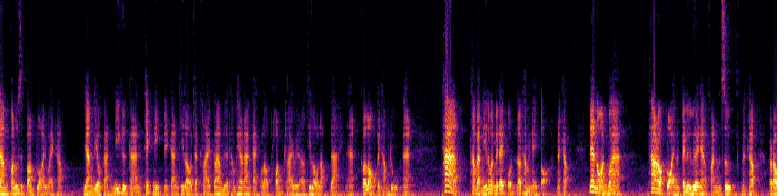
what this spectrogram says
จำความรู้สึกตอนปล่อยไว้ครับ อย่างเดียวกันนี่คือการเทคนิคในการที่เราจะคลายกล้ามเนื้อทำให้ร่างกายของเราผ่อนคลายเวลาที่เราหลับได้นะฮะก็ลองไปทำดูนะฮะ ถ้าทำแบบนี้แล้วมันไม่ได้ผลแล้วทำยังไงต่อนะครับ แน่นอนว่าถ้าเราปล่อยมันไปเรื่อยๆเนี่ยฟันมันสึกนะครับ เรา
